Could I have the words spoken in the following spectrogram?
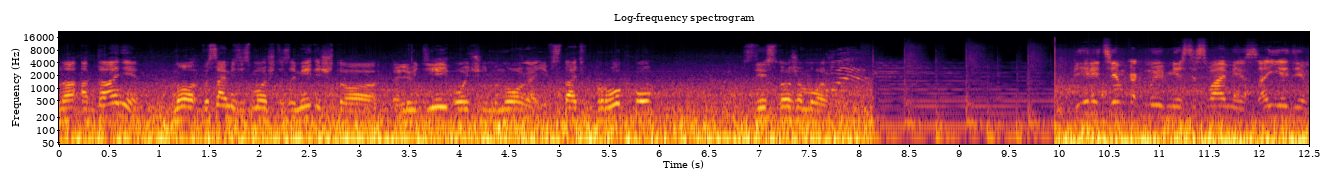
на Атане. Но вы сами здесь можете заметить, что людей очень много. И встать в пробку здесь тоже можно. Перед тем, как мы вместе с вами заедем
